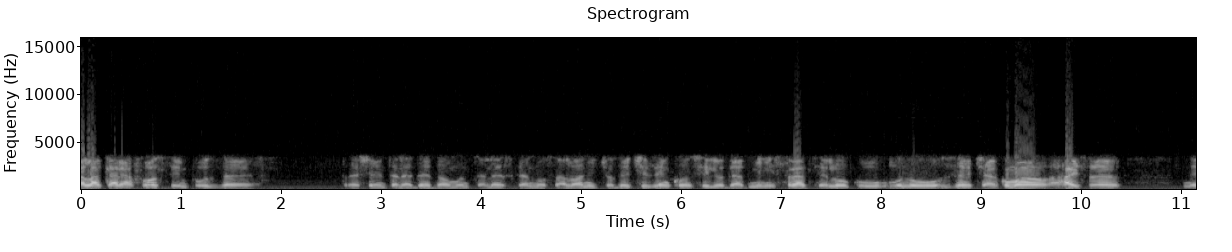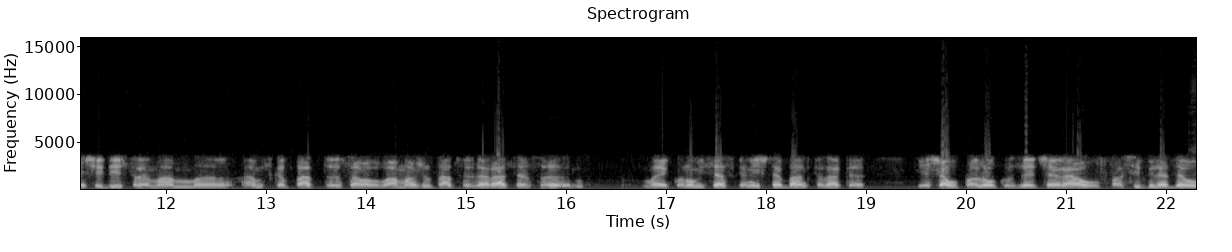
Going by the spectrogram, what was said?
ăla care a fost impus de președintele de am înțeles că nu s-a luat nicio decizie în Consiliul de Administrație, locul 1-10. Acum, hai să ne și distrăm. Am, uh, am scăpat uh, sau am ajutat Federația să mă economisească niște bani, că dacă ieșeau pe locul 10, erau pasibile de o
